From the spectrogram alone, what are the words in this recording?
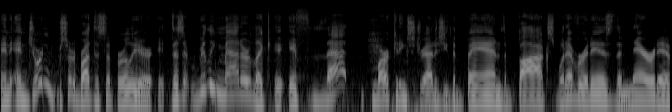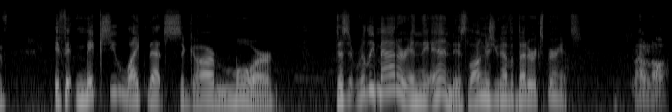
And and Jordan sort of brought this up earlier. It, does it really matter? Like if that marketing strategy, the band, the box, whatever it is, the narrative, if it makes you like that cigar more, does it really matter in the end? As long as you have a better experience. Not at all.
